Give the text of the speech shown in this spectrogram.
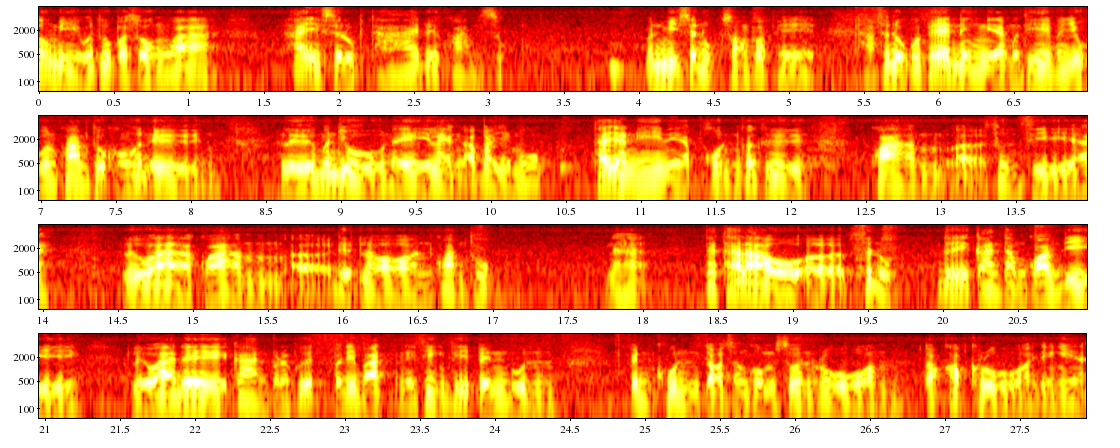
ต้องมีวัตถุประสงค์ว่า ให้สรุปท้ายด้วยความสุข มันมีสนุกสองประเภทครับสนุกประเภทหนึ่งเนี่ยบางทีมันอยู่บนความทุกข์ของคนอื่น หรือมันอยู่ในแหล่งอบายมุขถ้าอย่างนี้เนี่ยผลก็คือความเอ่อสูญเสีย หรือว่าความเอ่อเดือดร้อนความทุกข์นะฮะแต่ถ้าเราเอ่อสนุกด้วยการทำความดี หรือว่าด้วยการประพฤติปฏิบัติในสิ่งที่เป็นบุญเป็นคุณต่อสังคมส่วนรวม ต่อครอบครัวอย่างเงี้ย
